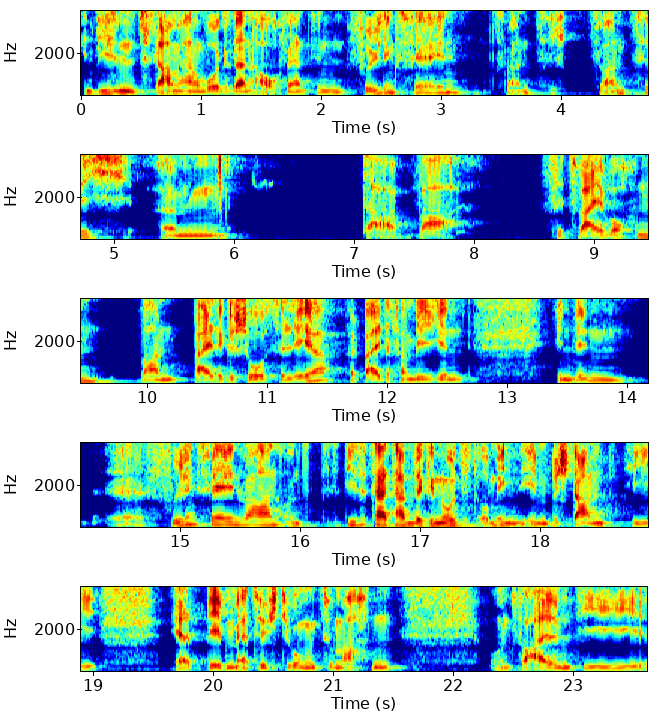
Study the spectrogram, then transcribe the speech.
In diesem Zusammenhang wurde dann auch während den Frühlingsferien 2020, ähm, da war für zwei Wochen waren beide Geschosse leer, weil beide Familien in den äh, Frühlingsferien waren. Und diese Zeit haben wir genutzt, um in, im Bestand die Erdbebenertüchtigungen zu machen und vor allem die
